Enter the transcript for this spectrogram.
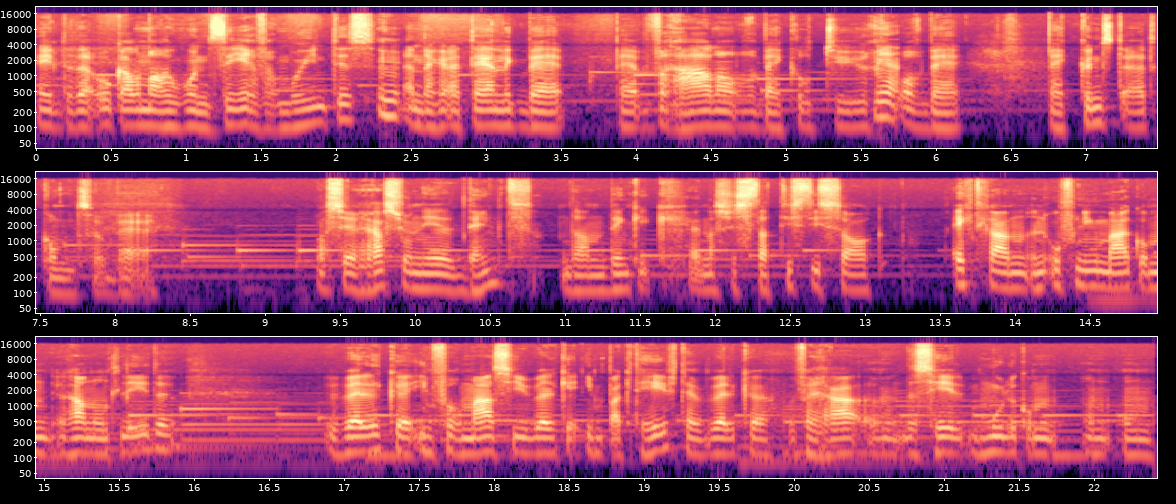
dat dat ook allemaal gewoon zeer vermoeiend is. Mm. En dat je uiteindelijk bij, bij verhalen of bij cultuur of bij, bij kunst uitkomt. Zo bij, als je rationeel denkt, dan denk ik, en als je statistisch zou echt gaan een oefening maken om gaan ontleden welke informatie welke impact heeft en welke verhalen. Dat is heel moeilijk om, om,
